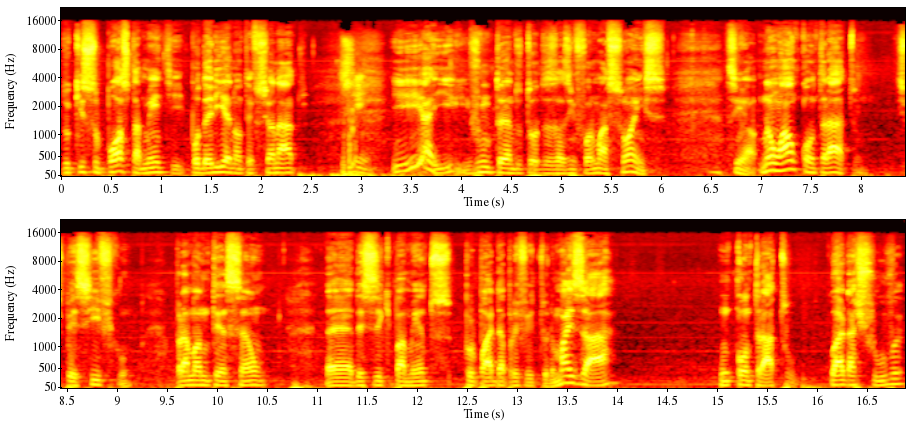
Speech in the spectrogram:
do que supostamente poderia não ter funcionado. Sim. E aí, juntando todas as informações, assim, ó, não há um contrato específico para manutenção eh, desses equipamentos por parte da prefeitura, mas há um contrato guarda-chuva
